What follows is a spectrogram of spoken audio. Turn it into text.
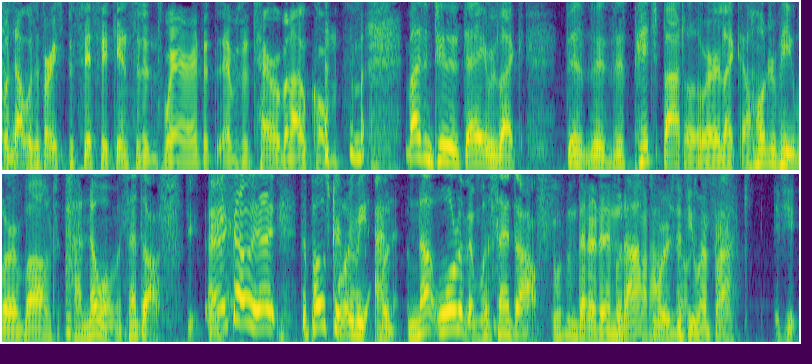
but that was a very specific incident where that it was a terrible outcome. Imagine to this day it was like this this, this pitch battle where like hundred people are involved and no one was sent off. Uh, that was, uh, the postscript would be, and not one of them was sent off. It would have been better than. but afterwards, if you went be fair. back, if you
